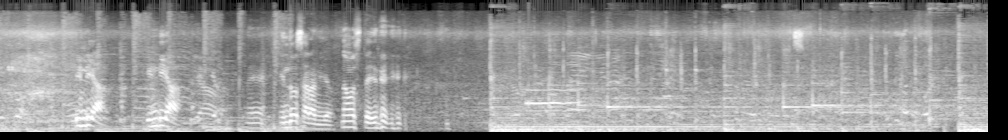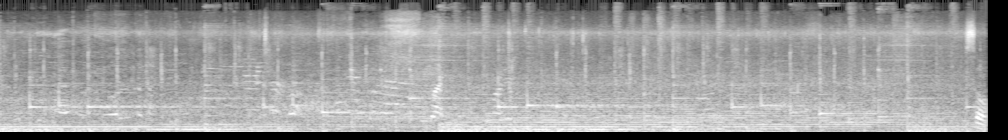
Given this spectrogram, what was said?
India India इंदो सारा मियो नमस्ते so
